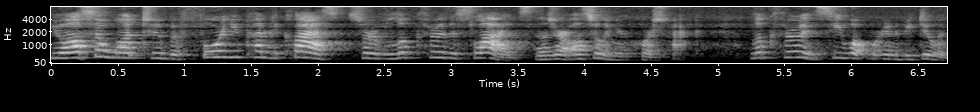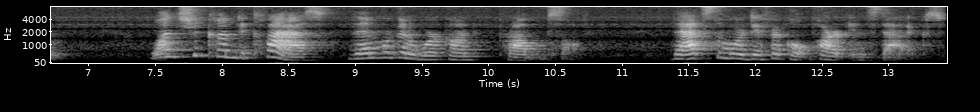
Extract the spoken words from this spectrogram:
You also want to, before you come to class, sort of look through the slides. Those are also in your course pack. Look through and see what we're going to be doing. Once you come to class, then we're going to work on problem solving. That's the more difficult part in statics,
